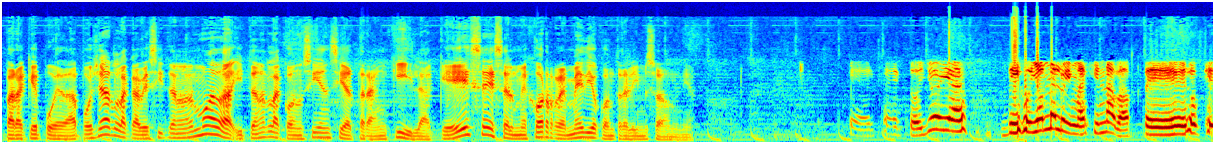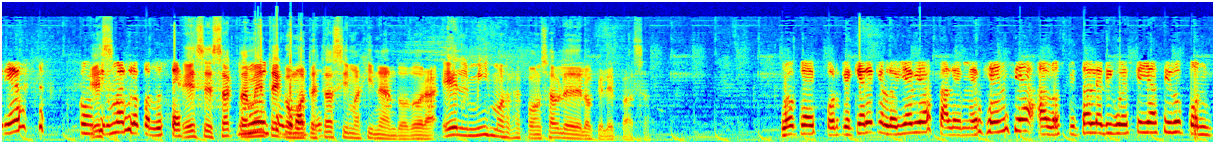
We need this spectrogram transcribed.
para que pueda apoyar la cabecita en la almohada y tener la conciencia tranquila, que ese es el mejor remedio contra el insomnio. Perfecto, yo ya dijo, ya me lo imaginaba, pero quería confirmarlo con usted. Es exactamente Muchas como te estás imaginando, Dora. Él mismo es responsable de lo que le pasa. Ok, porque quiere que lo lleve hasta la emergencia al hospital. Le digo, es que ya has ido con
